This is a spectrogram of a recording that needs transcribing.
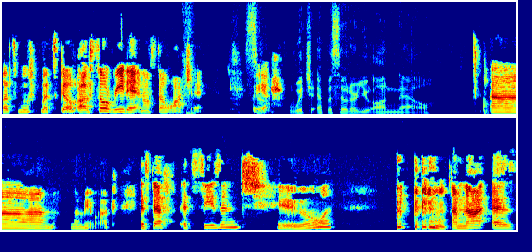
let's move, let's go. I'll still read it and I'll still watch it. So, yeah. which episode are you on now? Um, let me look. It's def. It's season two. I'm not as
